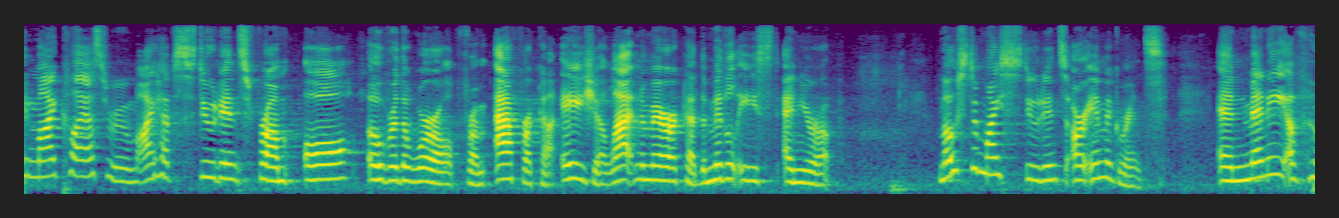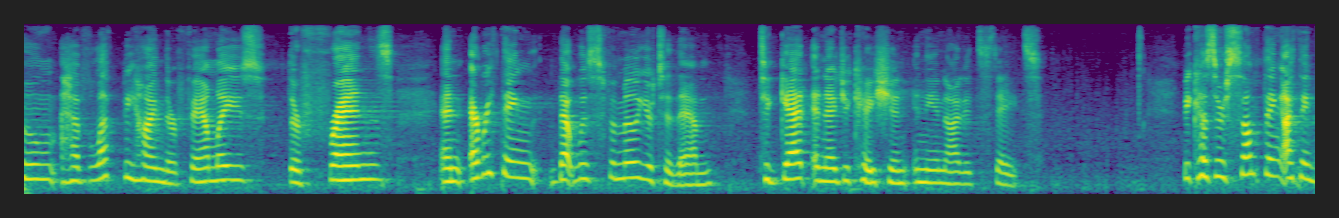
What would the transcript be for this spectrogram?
In my classroom, I have students from all over the world, from Africa, Asia, Latin America, the Middle East, and Europe. Most of my students are immigrants, and many of whom have left behind their families, their friends, and everything that was familiar to them to get an education in the United States. Because there's something I think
